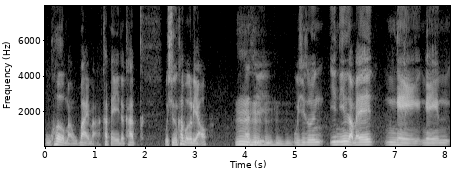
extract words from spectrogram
有好嘛有歹嘛，较便宜就较有时阵较无聊，嗯但是有时阵伊你若要硬硬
